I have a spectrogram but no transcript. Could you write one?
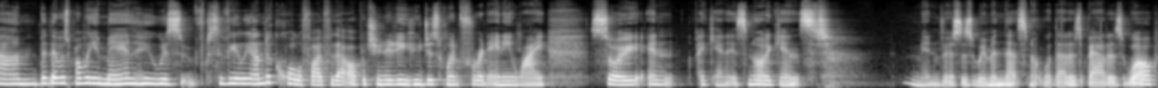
um, but there was probably a man who was severely underqualified for that opportunity who just went for it anyway so and again it's not against men versus women. That's not what that is about as well.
